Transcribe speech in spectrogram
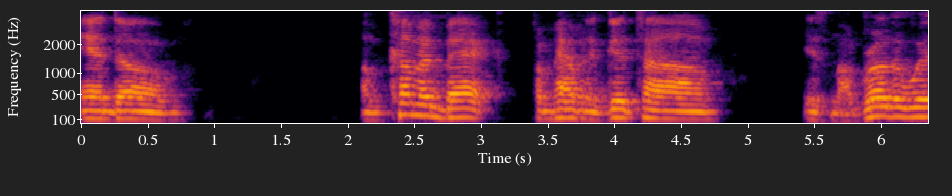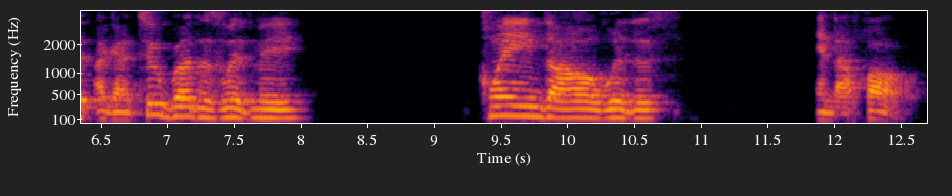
and um, I'm coming back from having a good time. It's my brother with I got two brothers with me. Queens are all with us, and I fall.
